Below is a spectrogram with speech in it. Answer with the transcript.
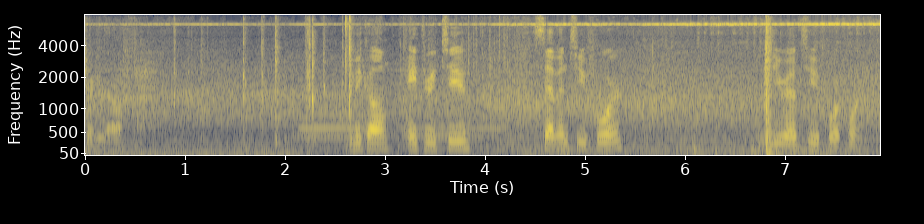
Turn it off. Give me a call, 832 724 0244.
